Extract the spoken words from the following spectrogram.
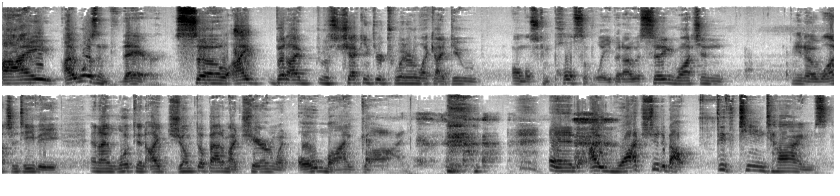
I I wasn't there, so I but I was checking through Twitter like I do almost compulsively. But I was sitting watching, you know, watching TV, and I looked and I jumped up out of my chair and went, "Oh my god!" and I watched it about fifteen times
